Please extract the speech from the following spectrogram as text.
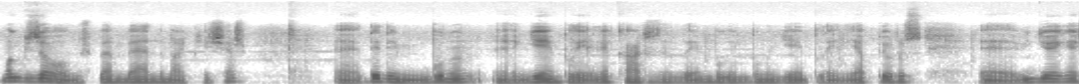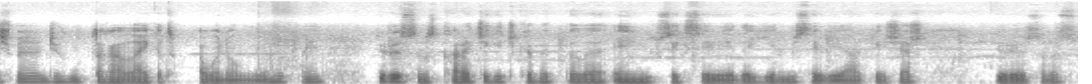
Ama güzel olmuş. Ben beğendim arkadaşlar. Ee, dediğim gibi bunun e, gameplay ile karşınızdayım. Bugün bunun gameplay'ini yapıyoruz. Ee, videoya geçmeden önce mutlaka like atıp abone olmayı unutmayın. Görüyorsunuz kara çekiç köpek balığı en yüksek seviyede 20 seviye arkadaşlar. Görüyorsunuz.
